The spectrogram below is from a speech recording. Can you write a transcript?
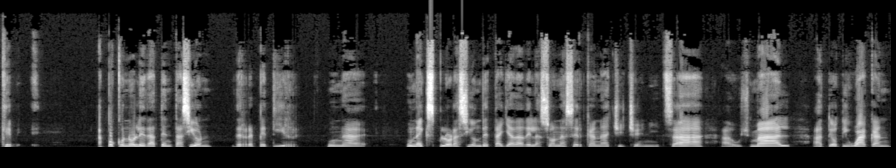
¿Qué, ¿A poco no le da tentación de repetir una, una exploración detallada de la zona cercana a Chichen Itza, a Uxmal, a Teotihuacán,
